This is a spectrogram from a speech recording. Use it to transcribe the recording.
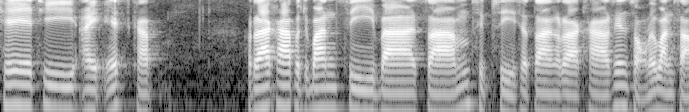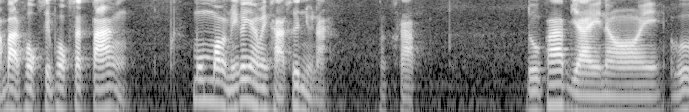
KTIS ครับ ราคาปัจจุบัน 4 บาท 34 สตางค์ ราคาเส้น2ร้อยวัน 3 บาท 66 สตางค์ มุมมองแบบนี้ก็ยังเป็นขาขึ้นอยู่นะนะครับ ดูภาพใหญ่หน่อยโอ้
